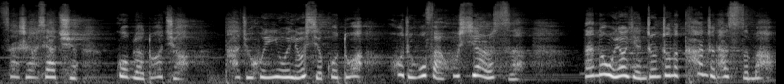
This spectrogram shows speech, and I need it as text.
再这样下去，过不了多久，他就会因为流血过多或者无法呼吸而死。难道我要眼睁睁的看着他死吗？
